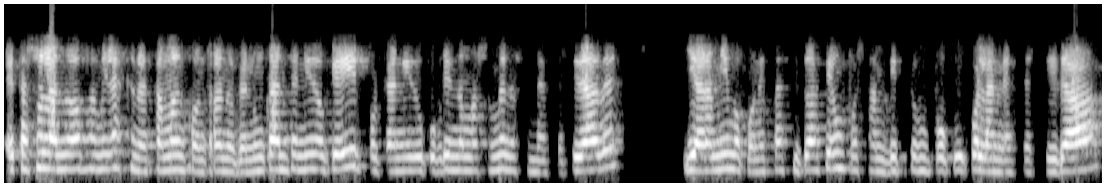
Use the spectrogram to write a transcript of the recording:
Estas son las nuevas familias que nos estamos encontrando, que nunca han tenido que ir porque han ido cubriendo más o menos sus necesidades y ahora mismo con esta situación pues han visto un poco con la necesidad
